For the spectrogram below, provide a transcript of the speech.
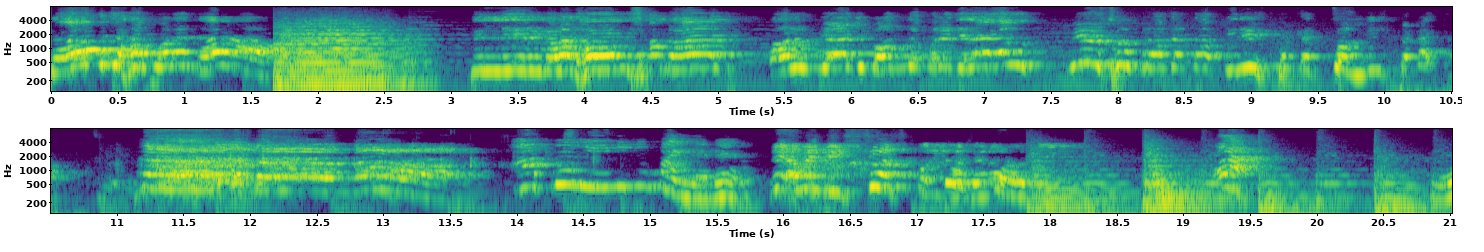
না জাহাপনা না। দিল্লির নরাধম সম্রাট আলু পেঁয়াজ বন্ধ করে দিলেও ইউসুফ রাজা তা তিরিশ থেকে চল্লিশ টাকায় খাচ্ছে। না, না, না। আপনি ঋণীকে মাইনে নেন আমি বিশ্বাস করি সেনাপতি। ও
